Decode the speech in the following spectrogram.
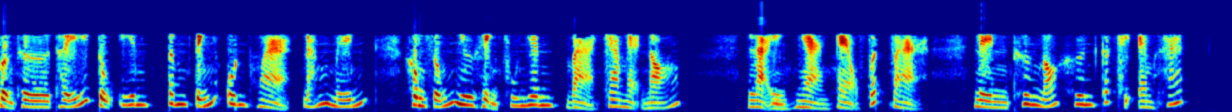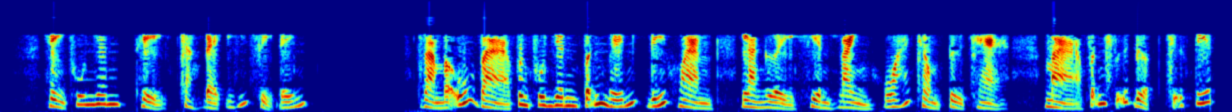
Phượng Thư thấy tụ yên tâm tính ôn hòa, đáng mến, không giống như hình phu nhân và cha mẹ nó, lại nhà nghèo vất vả, nên thương nó hơn các chị em khác. Hình phu nhân thì chẳng để ý gì đến. Giả mẫu và vương phu nhân vẫn mến Lý Hoàn là người hiền lành, hóa chồng từ trẻ mà vẫn giữ được chữ tiết.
